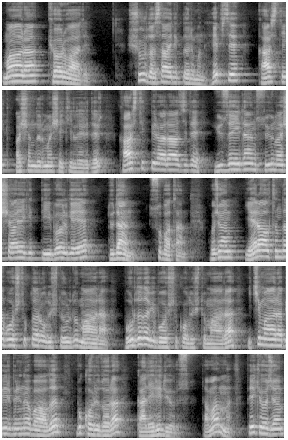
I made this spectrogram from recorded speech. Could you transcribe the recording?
Mağara, Kör Vadi. Şurada saydıklarımın hepsi karstik aşındırma şekilleridir. Karstik bir arazide yüzeyden suyun aşağıya gittiği bölgeye düden, su batan. Hocam yer altında boşluklar oluşturdu mağara. Burada da bir boşluk oluştu mağara. İki mağara birbirine bağlı. Bu koridora galeri diyoruz. Tamam mı? Peki hocam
